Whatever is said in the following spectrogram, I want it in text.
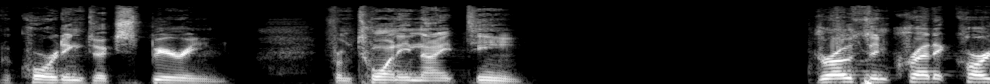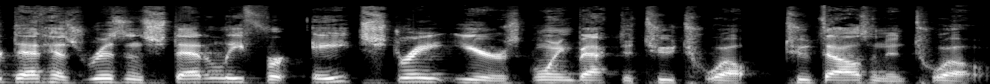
according to Experian from 2019. Growth in credit card debt has risen steadily for eight straight years, going back to 2012.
